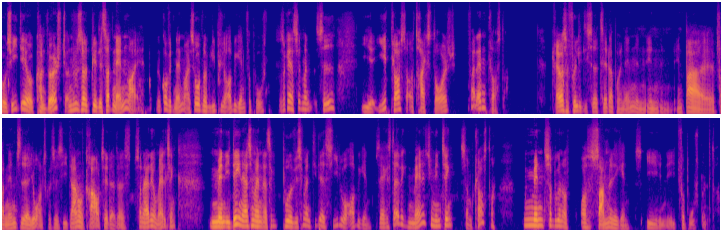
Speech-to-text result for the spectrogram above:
HCI, det er jo converged, og nu så bliver det så den anden vej. Nu går vi den anden vej, så åbner vi lige pludselig op igen for posen. Så, så kan jeg simpelthen sidde i, øh, i et kloster og trække storage fra et andet kloster kræver selvfølgelig, at de sidder tættere på hinanden end, end, end bare øh, fra den anden side af jorden, skulle jeg sige. Der er nogle krav til det, der, sådan er det jo med alting. Men ideen er simpelthen, at så bryder vi simpelthen de der siloer op igen. Så jeg kan stadigvæk manage mine ting som kloster, men så begynder at, at samle det igen i, i et forbrugsmønster.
